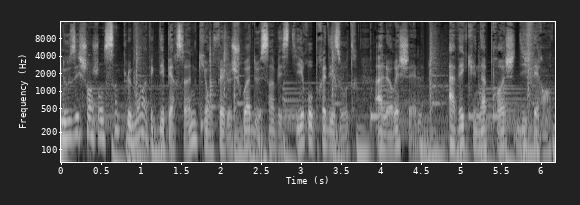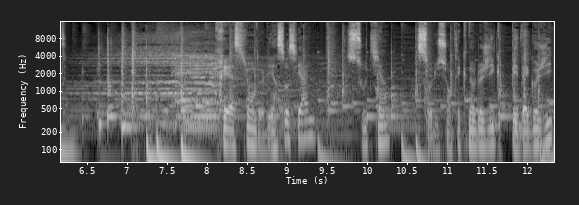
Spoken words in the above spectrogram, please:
nous échangeons simplement avec des personnes qui ont fait le choix de s'investir auprès des autres, à leur échelle, avec une approche différente. Création de liens sociaux, soutien, solutions technologiques, pédagogie,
